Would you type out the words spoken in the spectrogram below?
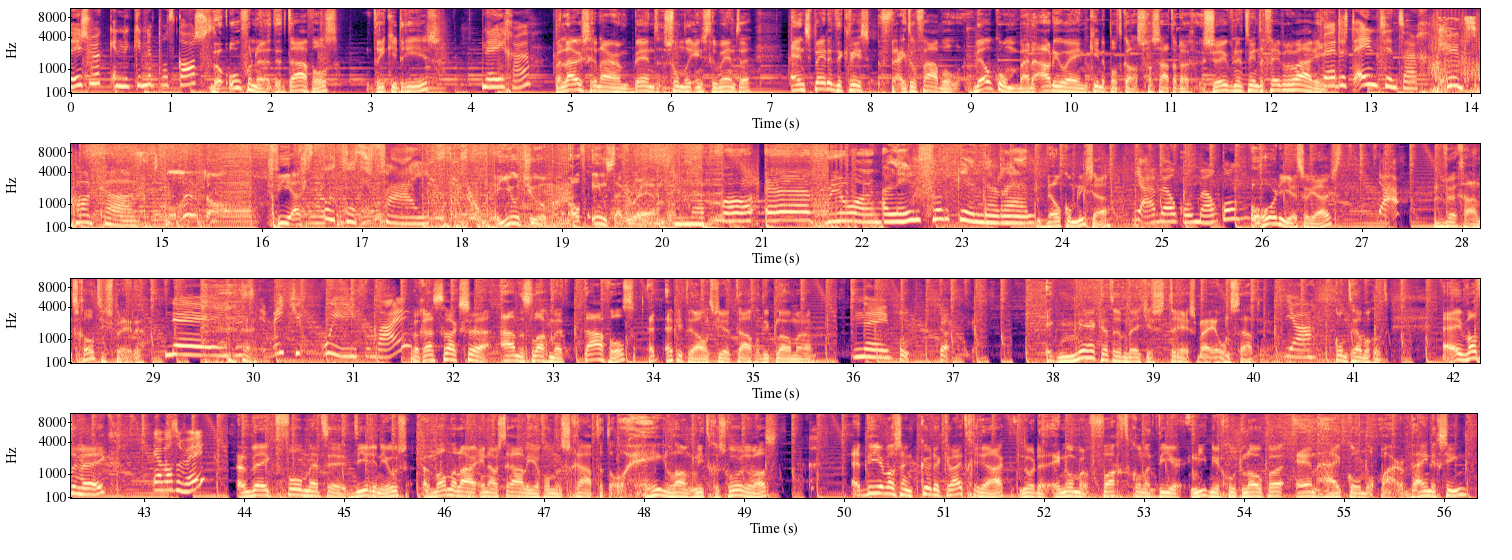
Deze week in de kinderpodcast We oefenen de tafels. 3 keer 3 is. 9. We luisteren naar een band zonder instrumenten. En spelen de quiz Feit of Fabel. Welkom bij de Audio 1 kinderpodcast van zaterdag 27 februari. 2021. Kids Podcast. Via Spotify. YouTube of Instagram. Alleen voor kinderen. Welkom Lisa. Ja, welkom, welkom. Hoorde je het zojuist? Ja. We gaan schooltjes spelen. Dus een beetje oei voor mij. We gaan straks eh, aan de slag met tafels. Heb, heb je trouwens je tafeldiploma? Nee. Oeh, ja. Ik merk dat er een beetje stress bij je ontstaat. Ja. Komt helemaal goed. hey, wat een week. Ja, wat een week? Een week vol met eh, dierennieuws. Een wandelaar in Australië vond een schaap dat al heel lang niet geschoren was. Het dier was zijn kudde kwijtgeraakt. Door de enorme vacht kon het dier niet meer goed lopen en hij kon nog maar weinig zien.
